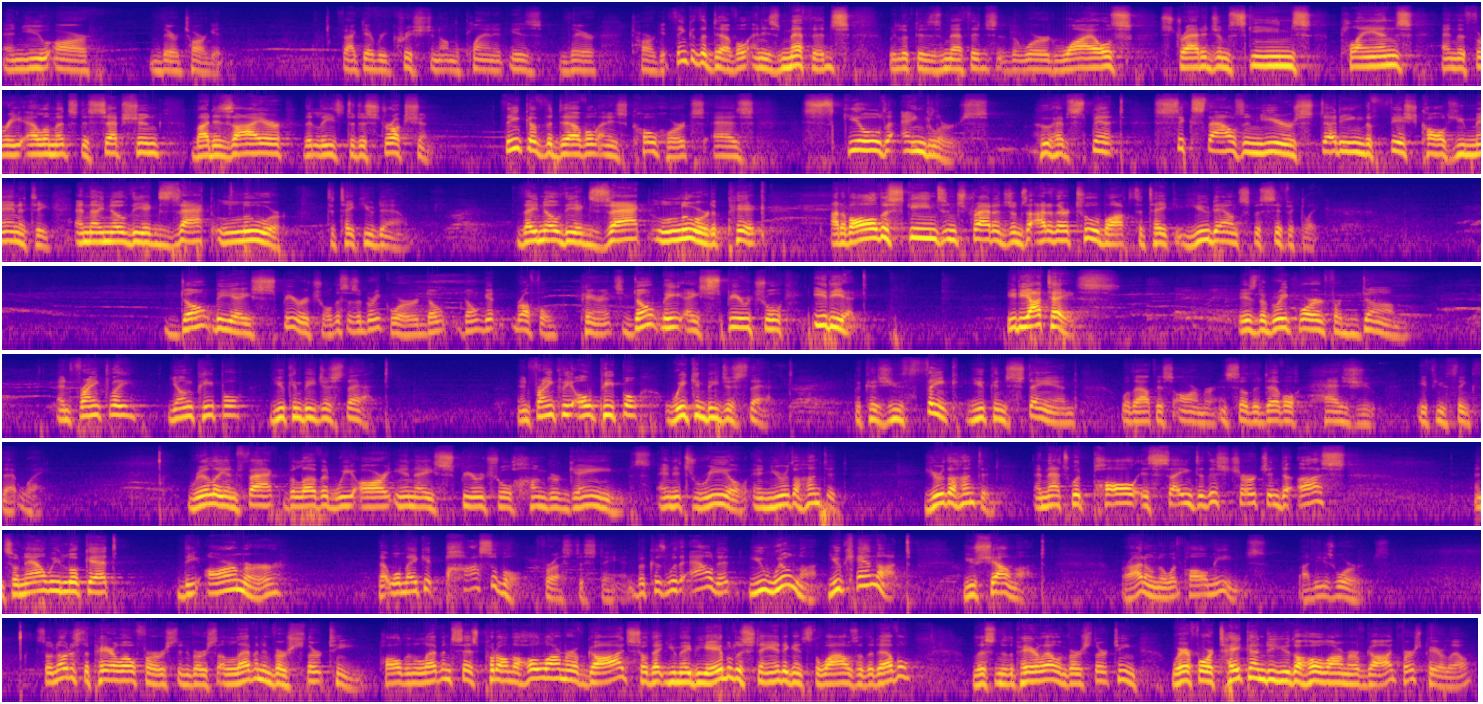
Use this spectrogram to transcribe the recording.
and you are their target. In fact, every Christian on the planet is their target. Think of the devil and his methods. We looked at his methods, the word wiles stratagem, schemes, plans, and the three elements deception by desire that leads to destruction. Think of the devil and his cohorts as skilled anglers who have spent 6,000 years studying the fish called humanity, and they know the exact lure to take you down. They know the exact lure to pick out of all the schemes and stratagems out of their toolbox to take you down specifically. Don't be a spiritual, this is a Greek word, don't, don't get ruffled, parents. Don't be a spiritual idiot. Idiotes is the Greek word for dumb. And frankly, young people, you can be just that. And frankly, old people, we can be just that because you think you can stand without this armor. And so the devil has you if you think that way. Really, in fact, beloved, we are in a spiritual hunger games, and it's real, and you're the hunted. You're the hunted. And that's what Paul is saying to this church and to us. And so now we look at the armor that will make it possible for us to stand because without it, you will not. You cannot. You shall not. Or I don't know what Paul means by these words. So notice the parallel first in verse 11 and verse 13. Paul in 11 says, Put on the whole armor of God so that you may be able to stand against the wiles of the devil. Listen to the parallel in verse 13. Wherefore, take unto you the whole armor of God, first parallel,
